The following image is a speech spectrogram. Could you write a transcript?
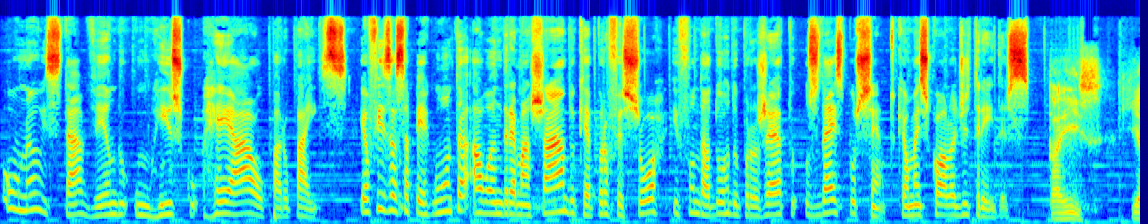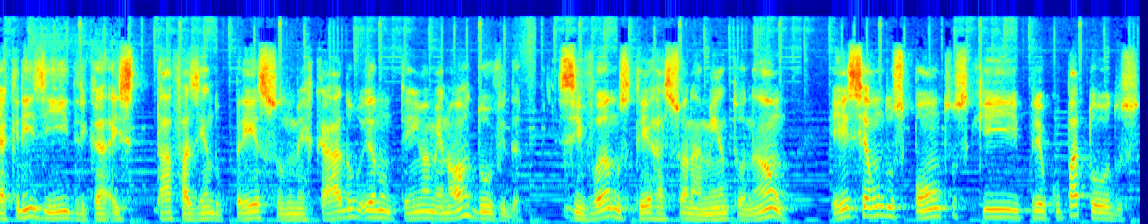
ou não está vendo um risco real para o país? Eu fiz essa pergunta ao André Machado, que é professor e fundador do projeto Os 10%, que é uma escola de traders. Thaís, que a crise hídrica está fazendo preço no mercado, eu não tenho a menor dúvida. Se vamos ter racionamento ou não, esse é um dos pontos que preocupa a todos.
